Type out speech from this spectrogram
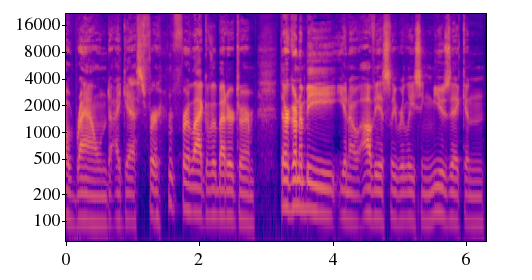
around, I guess, for for lack of a better term. They're going to be, you know, obviously releasing music and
